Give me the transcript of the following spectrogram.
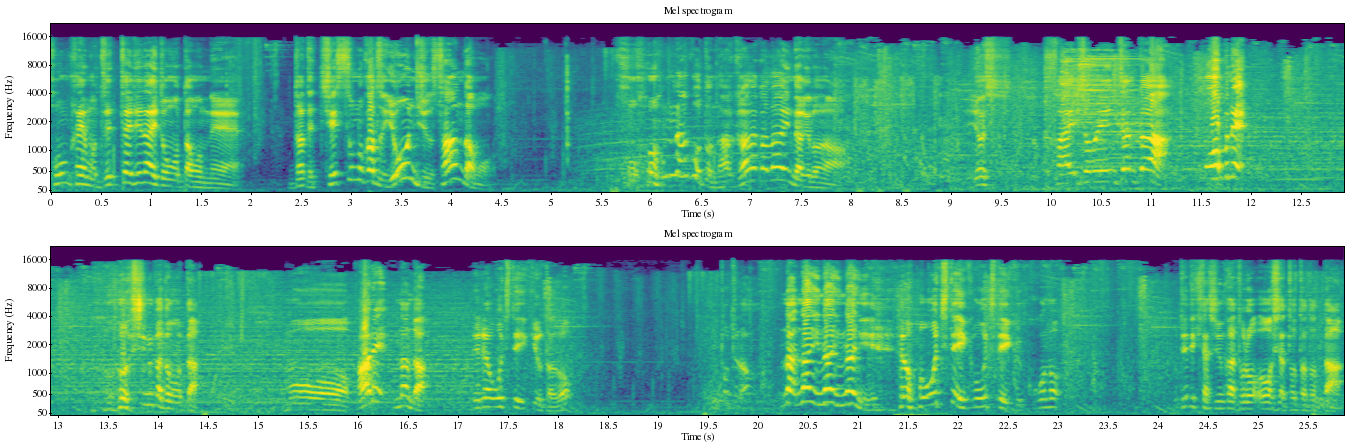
今回も絶対出ないと思ったもんね。だってチェストの数43だもん。こんなことなかなかないんだけどな。よし。最初のエンチャンター。お危ねえ死ぬかと思った。もう、あれ？なんだ？えらい落ちていきよったぞ。どちだな、なになになに？落ちていく落ちていく。ここの、出てきた瞬間取ろう。おっしゃ、取った取った。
